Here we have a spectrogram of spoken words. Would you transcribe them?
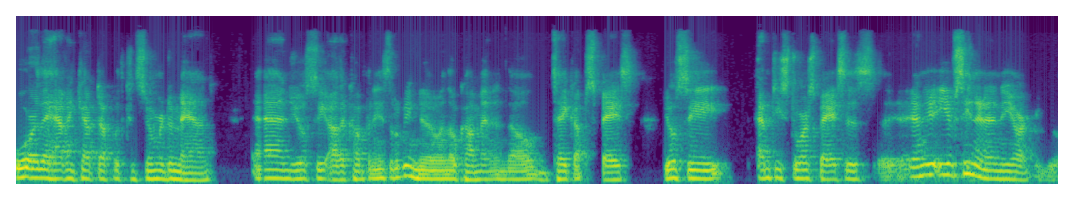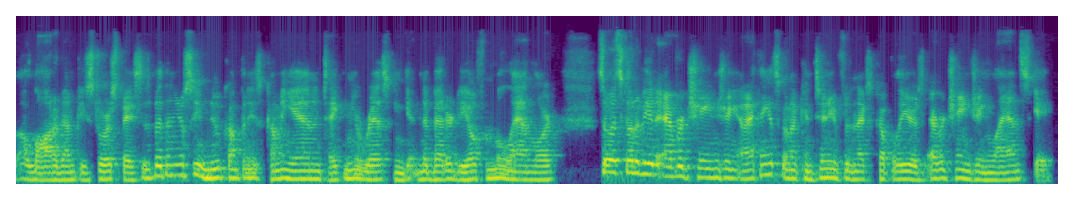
or they haven't kept up with consumer demand. And you'll see other companies that'll be new and they'll come in and they'll take up space. You'll see empty store spaces. And you've seen it in new york a lot of empty store spaces but then you'll see new companies coming in and taking a risk and getting a better deal from the landlord. So it's going to be an ever changing and i think it's going to continue for the next couple of years ever changing landscape.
